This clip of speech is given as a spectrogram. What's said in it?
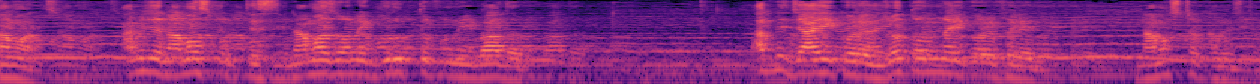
নামাজ। আমি যে নামাজ পড়তেছি, নামাজ অনেক গুরুত্বপূর্ণ ইবাদত। আপনি যাই করেন, যত অন্যায় করে ফেলেন, নামাজটা পড়ে যান।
